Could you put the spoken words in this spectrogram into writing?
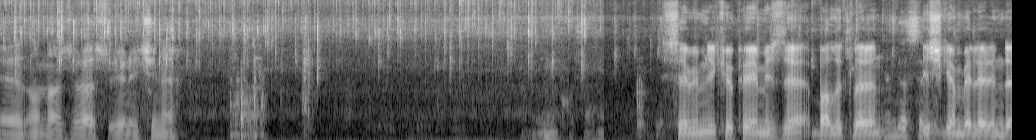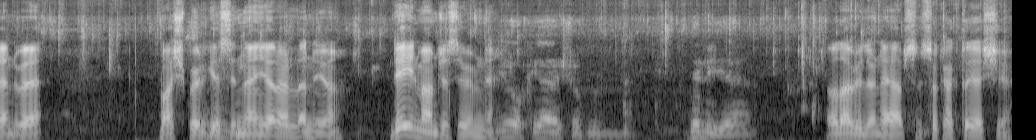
Evet ondan sonra suyun içine. İyi koşan. Sevimli köpeğimiz de balıkların de sevimli. işkembelerinden ve baş bölgesinden yararlanıyor. Değil mi amca sevimli? Yok ya çok deli ya. Olabilir ne yapsın sokakta yaşıyor.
